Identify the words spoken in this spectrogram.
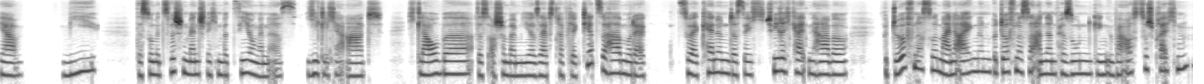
ja, wie das so mit zwischenmenschlichen Beziehungen ist jeglicher Art. Ich glaube, das auch schon bei mir selbst reflektiert zu haben oder zu erkennen, dass ich Schwierigkeiten habe, Bedürfnisse, meine eigenen Bedürfnisse anderen Personen gegenüber auszusprechen.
